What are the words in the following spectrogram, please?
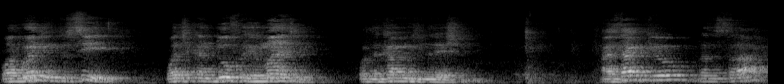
We're waiting to see what you can do for humanity for the coming generation. I thank you, Brother Salah.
